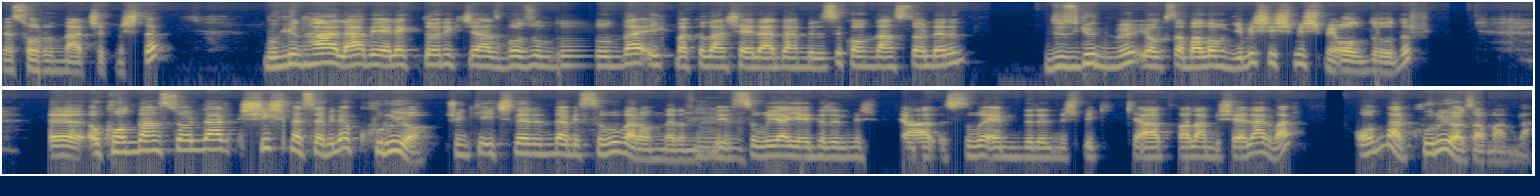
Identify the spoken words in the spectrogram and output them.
ne sorunlar çıkmıştı. Bugün hala bir elektronik cihaz bozulduğunda ilk bakılan şeylerden birisi kondansatörlerin düzgün mü yoksa balon gibi şişmiş mi olduğudur. Ee, o kondansatörler şişmese bile kuruyor. Çünkü içlerinde bir sıvı var onların. Hmm. Bir sıvıya yedirilmiş, kağıt, sıvı emdirilmiş bir kağıt falan bir şeyler var. Onlar kuruyor zamanla.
